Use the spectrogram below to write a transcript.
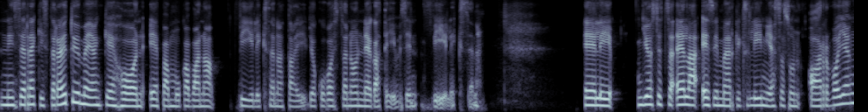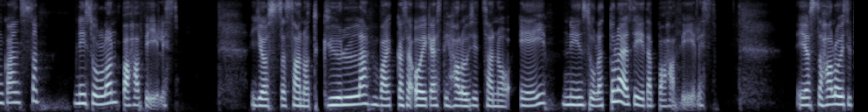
niin se rekisteröityy meidän kehoon epämukavana fiiliksenä tai joku voisi sanoa negatiivisin fiiliksenä. Eli jos et sä elä esimerkiksi linjassa sun arvojen kanssa, niin sulla on paha fiilis jos sä sanot kyllä, vaikka sä oikeasti haluaisit sanoa ei, niin sulle tulee siitä paha fiilis. Jos sä haluaisit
